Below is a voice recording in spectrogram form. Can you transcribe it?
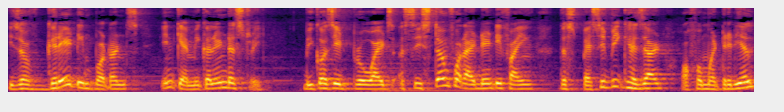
is of great importance in chemical industry because it provides a system for identifying the specific hazard of a material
